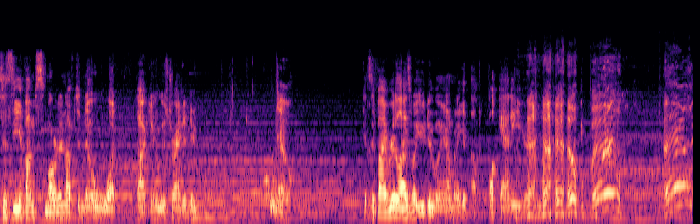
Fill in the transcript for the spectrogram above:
to see if i'm smart enough to know what doctor who is trying to do No. because if i realize what you're doing i'm gonna get the fuck out of here I'm not- Pale? Pale?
